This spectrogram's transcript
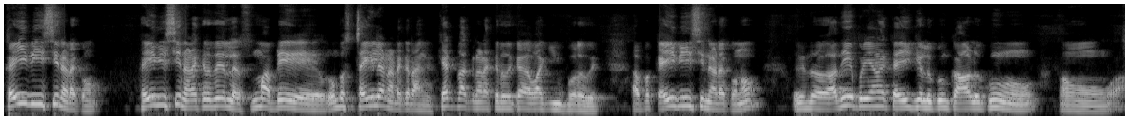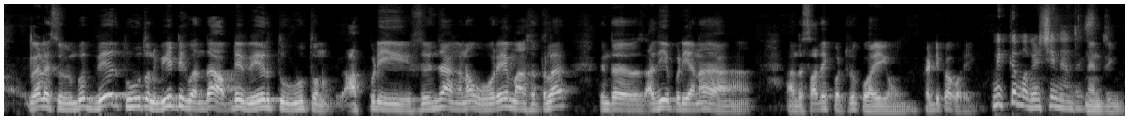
கை வீசி நடக்கணும் கை வீசி நடக்கிறதே இல்லை. சும்மா அப்படியே ரொம்ப ஸ்டைலாக நடக்கிறாங்க. கேட்வாக் நடக்கிறதுக்காக வாக்கிங் போகிறது அப்போ கை வீசி நடக்கணும். இந்த அதிகப்படியான கைகளுக்கும் காலுக்கும் வேலை செய்யும்போது வேர்த்து ஊற்றணும் வீட்டுக்கு வந்தால் அப்படியே வேர்த்து ஊற்றணும் அப்படி செஞ்சாங்கன்னா ஒரே மாசத்துல இந்த அதிகப்படியான அந்த சதைப்பற்று குறையும். கண்டிப்பாக குறையும். மிக்க மகிழ்ச்சி. நன்றி. நன்றிங்க.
